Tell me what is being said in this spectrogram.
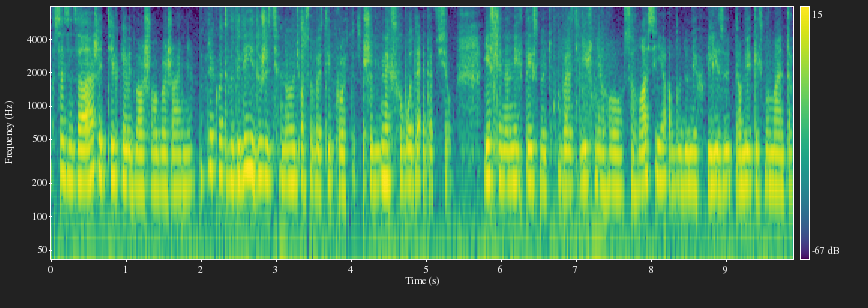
все це залежить тільки від вашого бажання. Наприклад, водолії дуже цінують особистий простір, що для них свобода це все. Якщо на них тиснуть без їхнього согласія, або до них лізуть там в якихось моментах,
